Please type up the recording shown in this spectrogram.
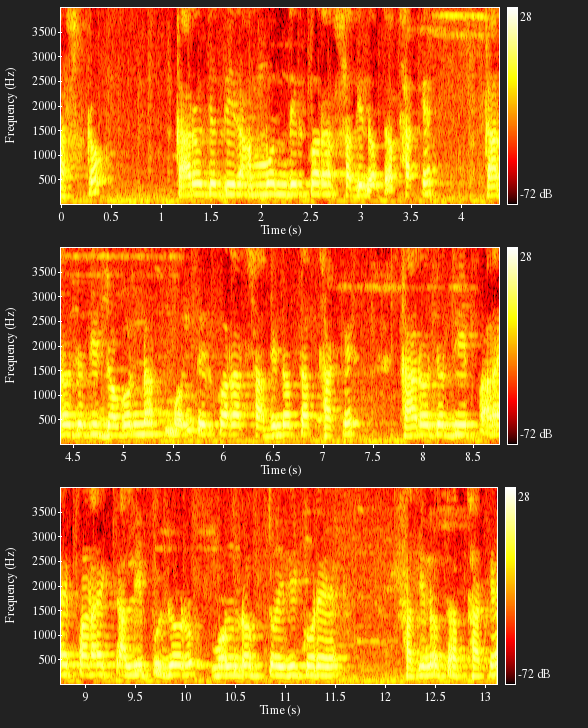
রাষ্ট্র, কারও যদি রাম মন্দির করার স্বাধীনতা থাকে কারও যদি জগন্নাথ মন্দির করার স্বাধীনতা থাকে, কারও যদি পাড়ায় পাড়ায় কালী পুজোর মণ্ডপ তৈরি করে স্বাধীনতা থাকে,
